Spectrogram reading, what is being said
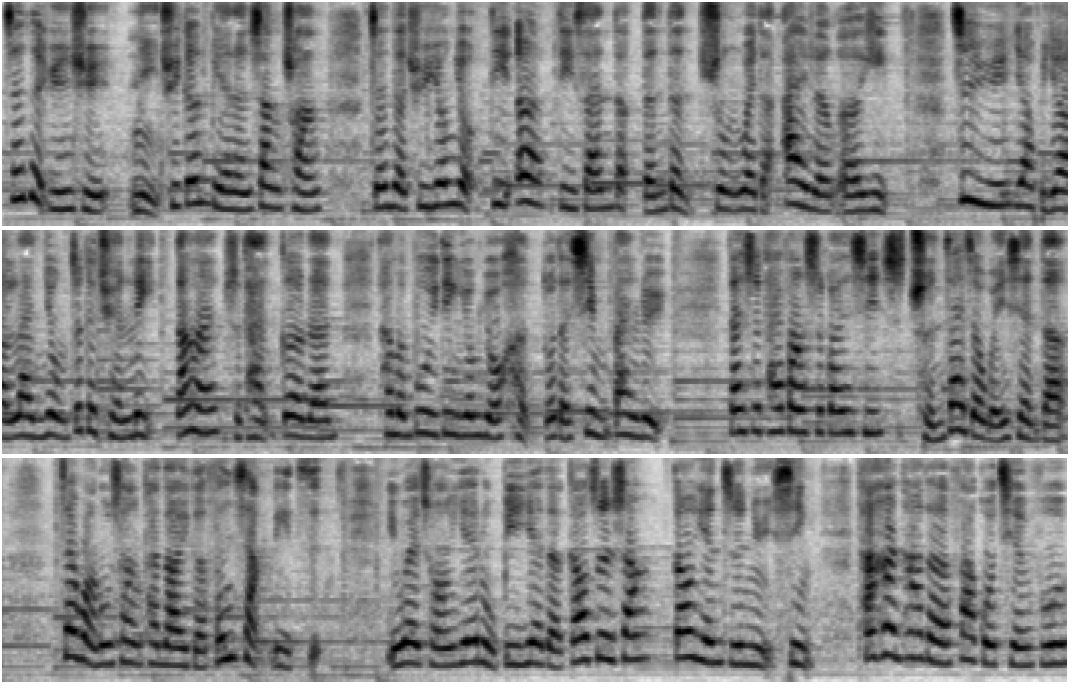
真的允许你去跟别人上床，真的去拥有第二、第三的等等顺位的爱人而已。至于要不要滥用这个权利，当然是看个人。他们不一定拥有很多的性伴侣，但是开放式关系是存在着危险的。在网络上看到一个分享例子。一位从耶鲁毕业的高智商、高颜值女性，她和她的法国前夫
